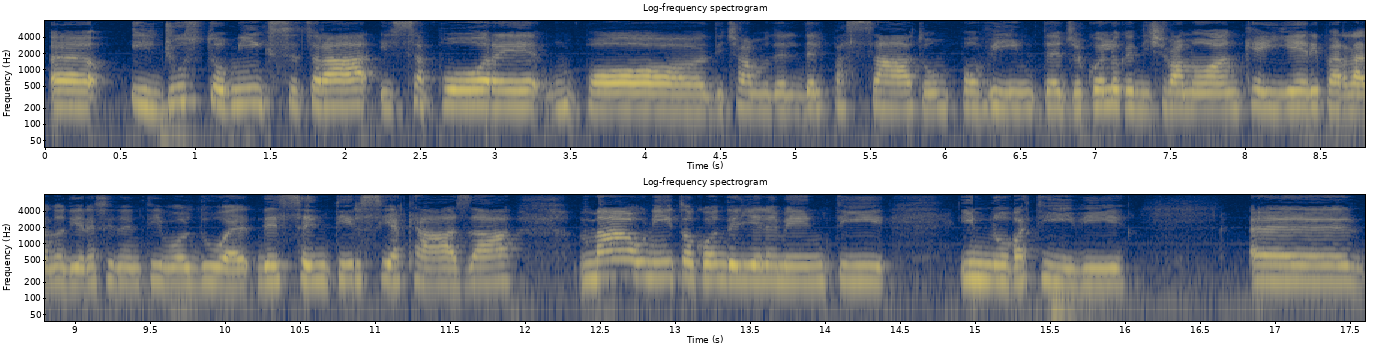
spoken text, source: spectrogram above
eh, il giusto mix tra il sapore un po' diciamo del, del passato, un po' vintage, quello che dicevamo anche ieri parlando di Resident Evil 2, del sentirsi a casa, ma unito con degli elementi innovativi. Eh,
